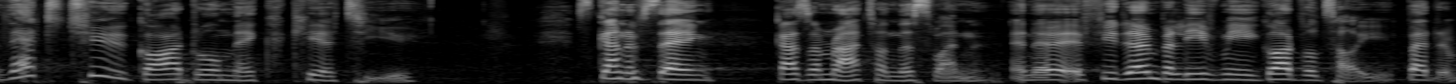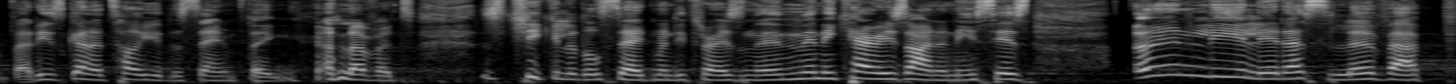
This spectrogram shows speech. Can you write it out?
that too God will make clear to you. It's kind of saying, Guys, I'm right on this one. And uh, if you don't believe me, God will tell you. But, but he's going to tell you the same thing. I love it. This cheeky little statement he throws in there. And then he carries on and he says, Only let us live up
